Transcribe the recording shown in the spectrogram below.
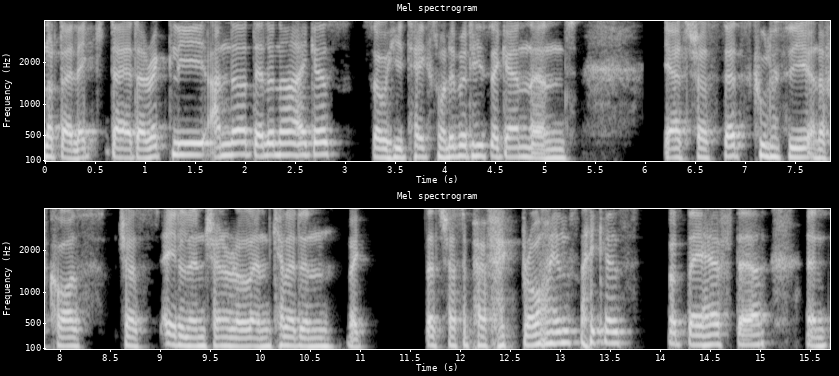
not direct di- directly under Dalinar I guess so he takes more liberties again and yeah just that's cool to see and of course just Adolin in general and Kaladin like that's just a perfect bromance I guess what they have there. And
